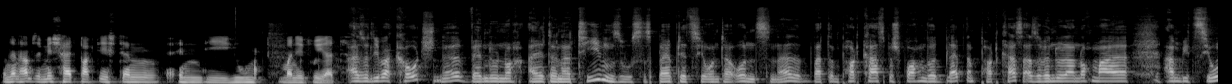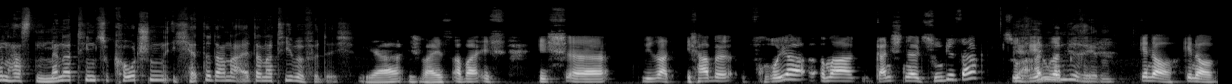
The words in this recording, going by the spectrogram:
Und dann haben sie mich halt praktisch dann in die Jugend manövriert. Also lieber Coach, ne, wenn du noch Alternativen suchst, das bleibt jetzt hier unter uns, ne, was im Podcast besprochen wird, bleibt im Podcast. Also wenn du da noch mal Ambitionen hast, ein Männerteam zu coachen, ich hätte da eine Alternative für dich. Ja, ich weiß, aber ich, ich, äh, wie gesagt, ich habe früher immer ganz schnell zugesagt. Zu wir reden, anderen, wenn wir reden. Genau, genau.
